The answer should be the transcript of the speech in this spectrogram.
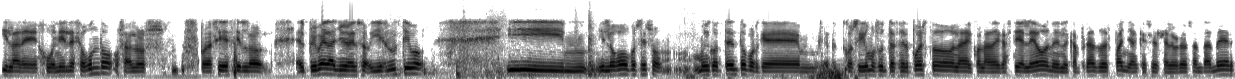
y la de juvenil de segundo, o sea, los, por así decirlo, el primer año y el- último. Y, y luego, pues eso, muy contento porque mm, conseguimos un tercer puesto la- con la de Castilla y León en el Campeonato de España, que se celebró en Santander.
